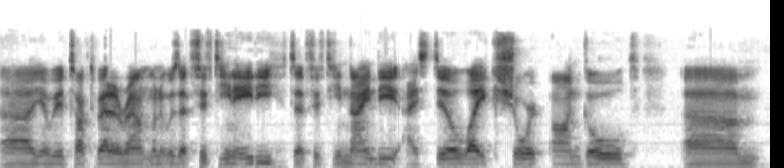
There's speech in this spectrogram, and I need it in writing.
Uh, you know, we had talked about it around when it was at 1580. It's at 1590. I still like short on gold. Um,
